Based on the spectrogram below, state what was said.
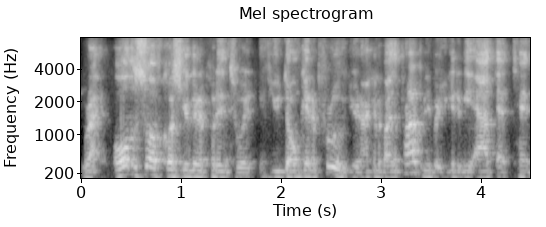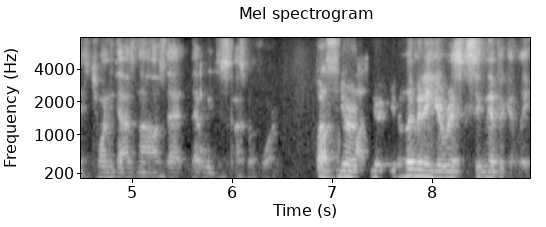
right. All the soft costs you're going to put into it. If you don't get approved, you're not going to buy the property, but you're going to be out that ten to twenty thousand dollars that that we discussed before. But you're, you're you're limiting your risk significantly.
